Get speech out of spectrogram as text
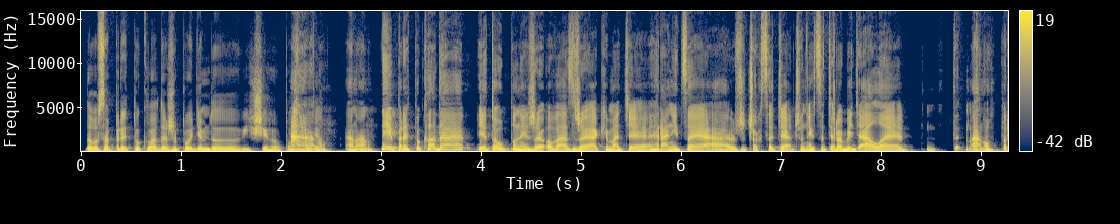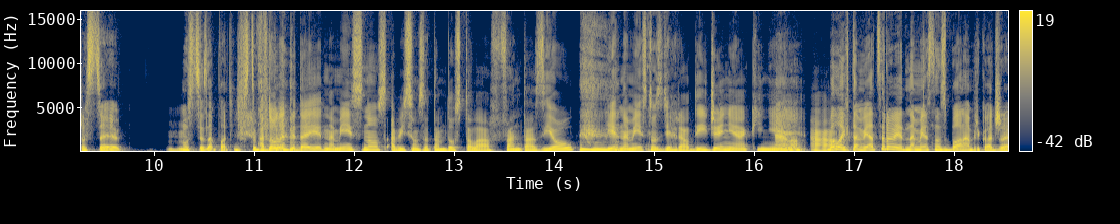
Lebo sa predpokladá, že pôjdem do vyššieho poschodia. Áno, áno. Nie, predpokladá, je to úplne, že o vás, že aké máte hranice a že čo chcete a čo nechcete robiť, ale t- áno, proste mm-hmm. musíte zaplatiť vstup. A dole teda je jedna miestnosť, aby som sa tam dostala fantáziou. Jedna miestnosť, kde hral DJ nejaký, nie? Áno. A... Bolo ich tam viacero. Jedna miestnosť bola napríklad, že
